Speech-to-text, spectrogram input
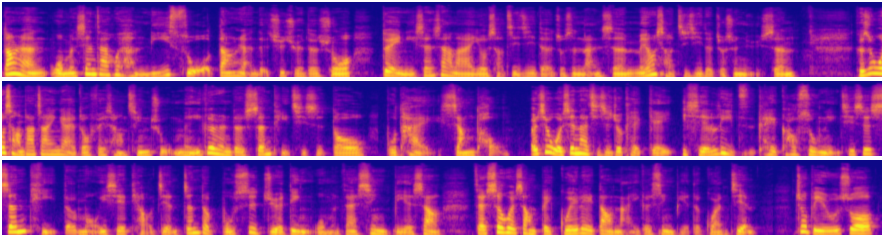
当然，我们现在会很理所当然的去觉得说，对，你生下来有小鸡鸡的就是男生，没有小鸡鸡的就是女生。可是我想大家应该也都非常清楚，每一个人的身体其实都不太相同。而且我现在其实就可以给一些例子，可以告诉你，其实身体的某一些条件，真的不是决定我们在性别上，在社会上被归类到哪一个性别的关键。就比如说，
